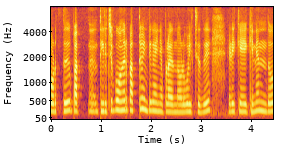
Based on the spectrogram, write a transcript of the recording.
കൊടുത്ത് പത്ത് തിരിച്ചു പോകുന്ന ഒരു പത്ത് മിനിറ്റ് കഴിഞ്ഞപ്പോഴായിരുന്നു അവൾ വിളിച്ചത്. എടി കേക്കിന് എന്തോ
